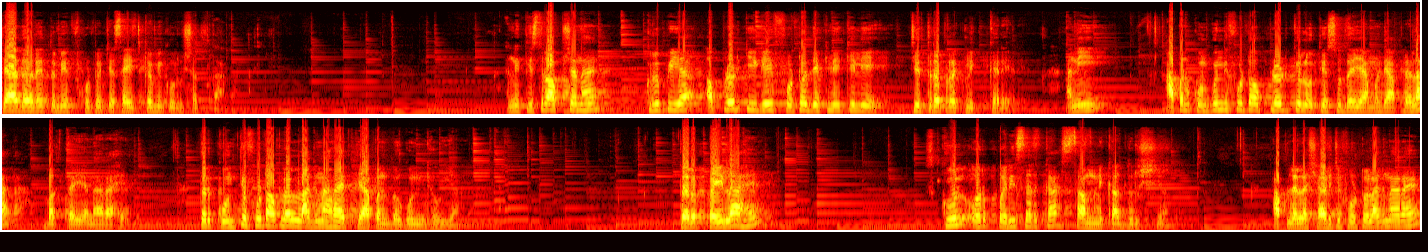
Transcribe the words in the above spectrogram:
त्याद्वारे तुम्ही फोटोचे साईज कमी करू शकता. आणि तिसरा ऑप्शन है कृपया अपलोड की गई फोटो देखने के लिए चित्र पर क्लिक करें. आणि आपण कोणकोणते फोटो अपलोड केलो ते सुद्धा यामध्ये आपल्याला बघता येणार आहे. तर कोणते फोटो आपल्याला लागणार आहेत ते आपण बघून घेऊया. तर पहिला आहे स्कूल और परिसर का सामने का दृश्य. आपल्याला शाळेचे फोटो लागणार आहे.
